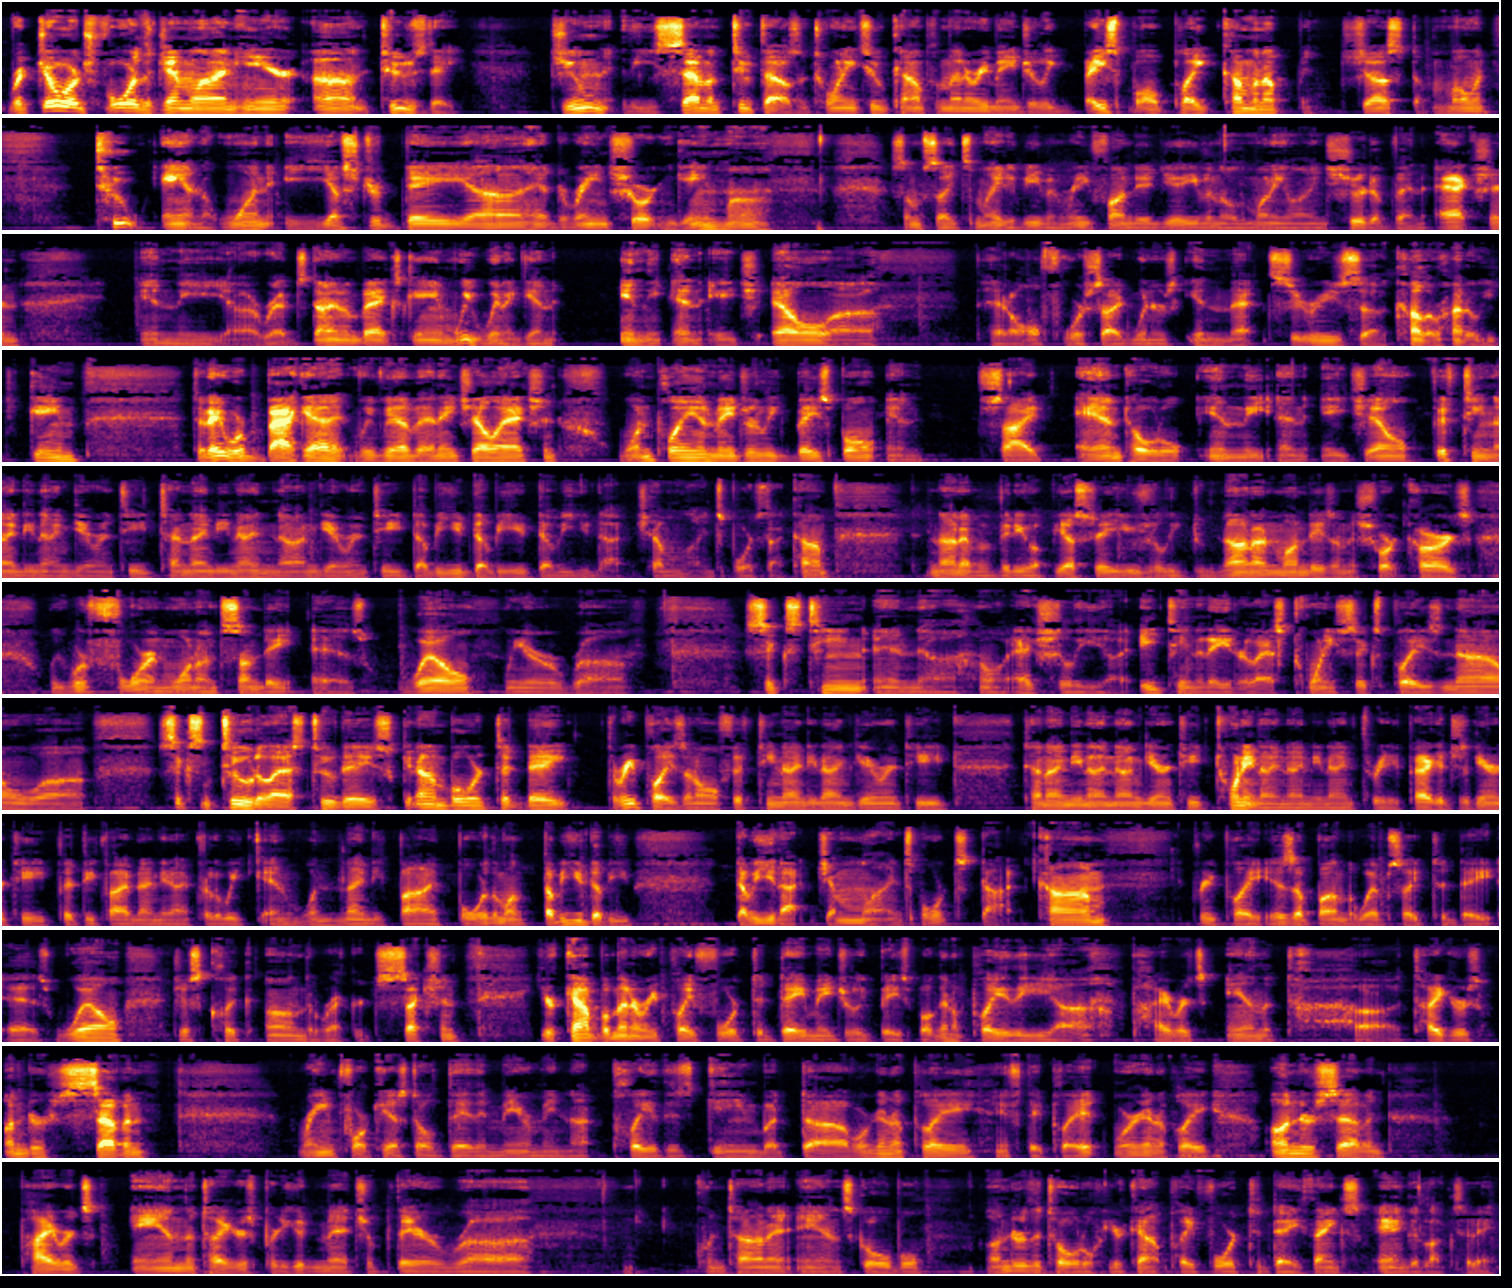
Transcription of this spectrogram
Rick George for the Gemline here on Tuesday, June the 7th, 2022. Complimentary Major League Baseball play coming up in just a moment. Two and one yesterday. Uh, had the rain shortened game. Uh, some sites might have even refunded you, even though the money line should have been action in the uh, Reds Diamondbacks game. We win again in the NHL. Uh, had all four side winners in that series. Uh, Colorado each game. Today we're back at it. We have NHL action, one play in Major League Baseball, and side and total in the NHL. Fifteen ninety nine guaranteed, ten ninety nine non guaranteed. www.gemlinesports.com. Did not have a video up yesterday. Usually do not on Mondays on the short cards. We were four and one on Sunday as well. We are uh, 16 and, uh, oh, actually, uh, 18 and 8 our last 26 plays now. Uh, 6 and 2 the last two days. Get on board today. Three plays on all, 15.99 guaranteed. 10.99 non-guaranteed, 29.99 three-day packages guaranteed, 55.99 for the week, and 195 for the month. www.gemlinesports.com. Free play is up on the website today as well. Just click on the records section. Your complimentary play for today, Major League Baseball. Going to play the uh, Pirates and the uh, Tigers under seven. Rain forecast all day. They may or may not play this game, but uh, we're going to play, if they play it, we're going to play under seven. Pirates and the Tigers, pretty good matchup there. Uh, Quintana and Skubal under the total. Your count play for today. Thanks and good luck today.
